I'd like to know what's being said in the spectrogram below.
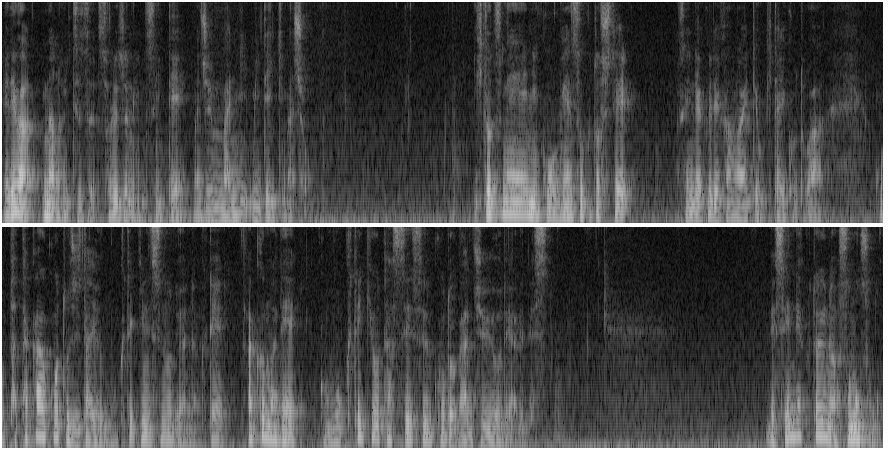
では今の5つそれぞれについて順番に見ていきましょう。1つ目にこう原則として戦略で考えておきたいことは戦うこと自体を目的にするのではなくてあくまで目的を達成することが重要であるです。で戦略というのはそもそも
